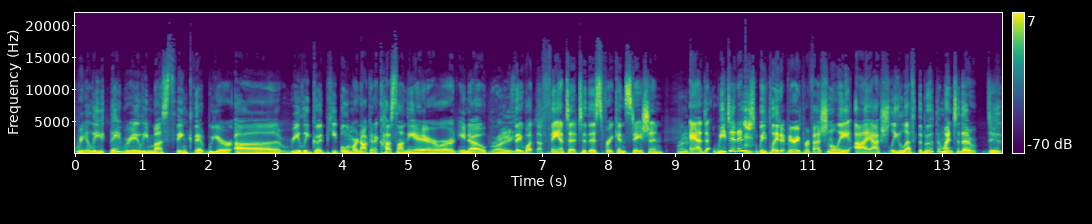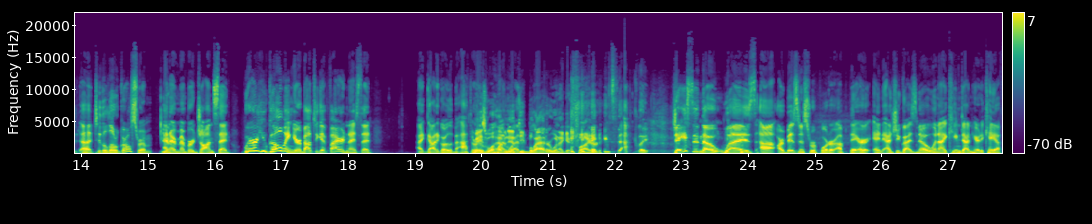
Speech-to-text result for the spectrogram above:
really, they really must think that we're uh, really good people and we're not going to cuss on the air or, you know, Right. say what the Fanta to this freaking station. Right. And we didn't. We played it very professionally. I actually left the booth and went to the uh, to the little girls' room. And I remember John said, "Where are you going? You're about to get fired." And I said, "I got to go to the bathroom." may as well have One an empty weather- bladder when I get fired. exactly. Jason, though, was uh, our business reporter up there. And as you guys know, when I came down here to KFI,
